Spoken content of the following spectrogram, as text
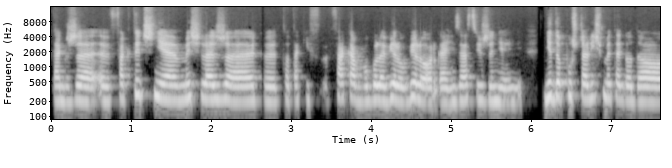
Także e, faktycznie myślę, że e, to taki fakap w ogóle wielu, wielu organizacji, że nie, nie dopuszczaliśmy tego do,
